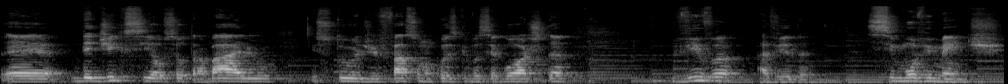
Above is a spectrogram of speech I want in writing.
É, Dedique-se ao seu trabalho, estude, faça uma coisa que você gosta, viva a vida se movimente,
